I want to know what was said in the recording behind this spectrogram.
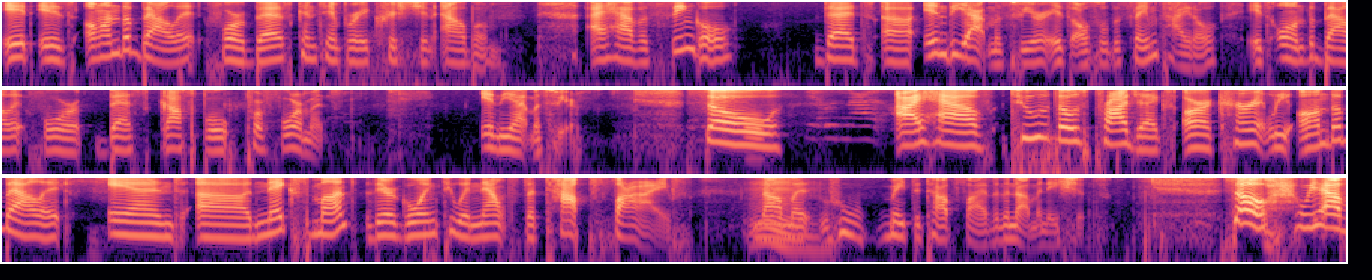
It is on the ballot for Best Contemporary Christian Album. I have a single that's uh, In the Atmosphere. It's also the same title. It's on the ballot for Best Gospel Performance in the Atmosphere. So I have two of those projects are currently on the ballot, and uh, next month they're going to announce the top five nomi- who made the top five of the nominations. So we have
